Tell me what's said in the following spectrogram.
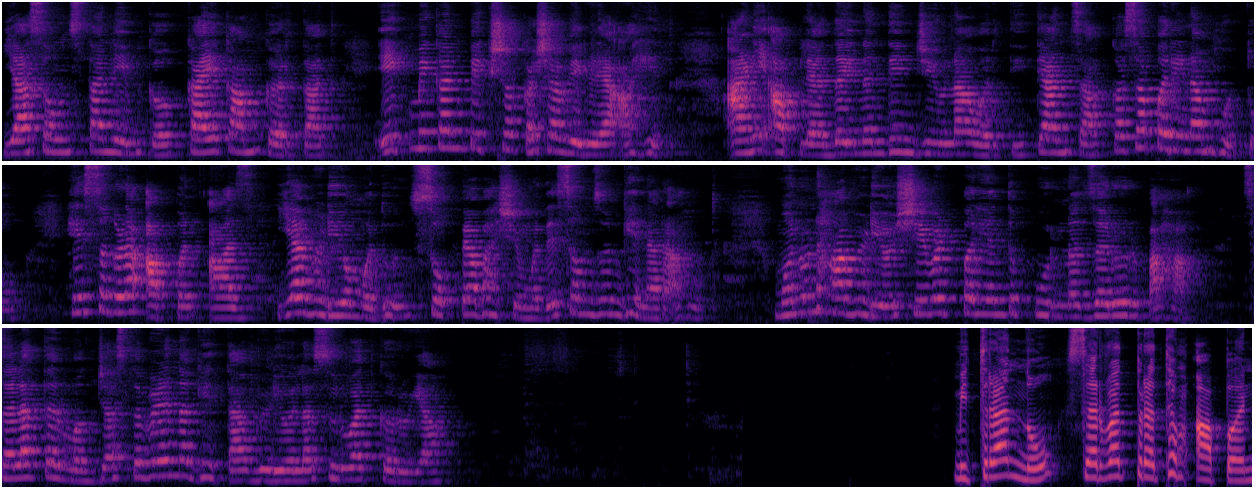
या संस्था नेमकं काय काम करतात एकमेकांपेक्षा कशा वेगळ्या आहेत आणि आपल्या दैनंदिन जीवनावरती त्यांचा कसा परिणाम होतो हे सगळं आपण आज या व्हिडिओमधून सोप्या भाषेमध्ये समजून घेणार आहोत. म्हणून हा व्हिडिओ शेवटपर्यंत पूर्ण जरूर पहा. चला तर मग जास्त वेळ न घेता व्हिडिओला सुरुवात करूया. मित्रांनो सर्वात प्रथम आपण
